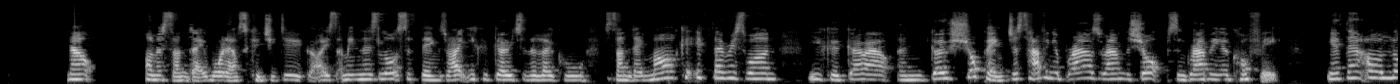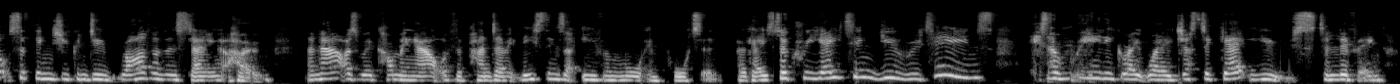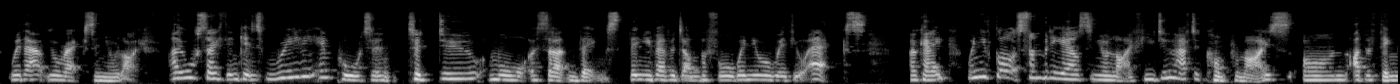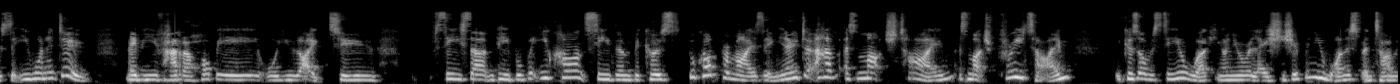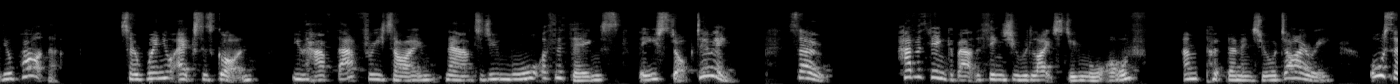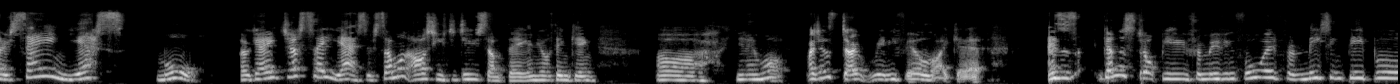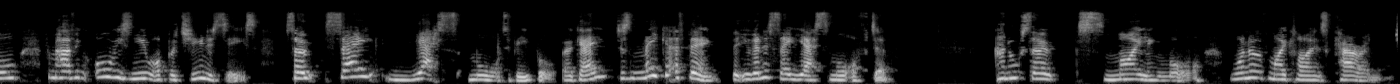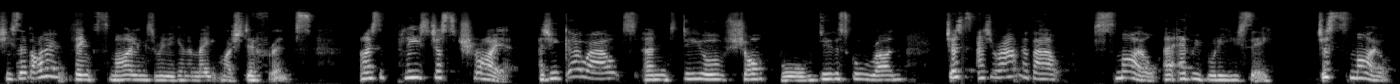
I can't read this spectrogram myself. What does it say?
Now, on a Sunday, what else could you do, guys? I mean, there's lots of things, right? You could go to the local Sunday market if there is one. You could go out and go shopping, just having a browse around the shops and grabbing a coffee. Yeah, there are lots of things you can do rather than staying at home. And now, as we're coming out of the pandemic, these things are even more important. Okay. So, creating new routines is a really great way just to get used to living without your ex in your life. I also think it's really important to do more of certain things than you've ever done before when you were with your ex. Okay. When you've got somebody else in your life, you do have to compromise on other things that you want to do. Maybe you've had a hobby or you like to see certain people, but you can't see them because you're compromising. You know, you don't have as much time, as much free time, because obviously you're working on your relationship and you want to spend time with your partner. So when your ex is gone, you have that free time now to do more of the things that you stopped doing. So have a think about the things you would like to do more of and put them into your diary. Also, saying yes more. Okay, just say yes. If someone asks you to do something and you're thinking, oh, you know what? I just don't really feel like it. It's going to stop you from moving forward, from meeting people, from having all these new opportunities. So say yes more to people, okay? Just make it a thing that you're going to say yes more often. And also smiling more. One of my clients, Karen, she said, I don't think smiling is really going to make much difference. And I said, please just try it as you go out and do your shop or do the school run, just as you're out and about, smile at everybody you see. Just smile.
